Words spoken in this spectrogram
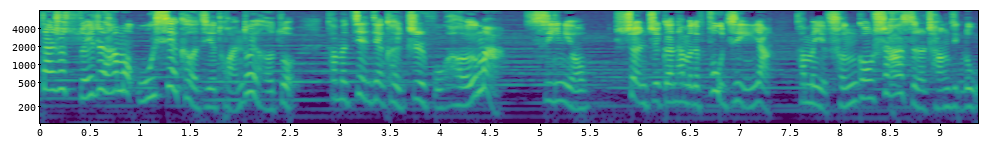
但是随着他们无懈可击的团队合作，他们渐渐可以制服河马、犀牛，甚至跟他们的父亲一样，他们也成功杀死了长颈鹿。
